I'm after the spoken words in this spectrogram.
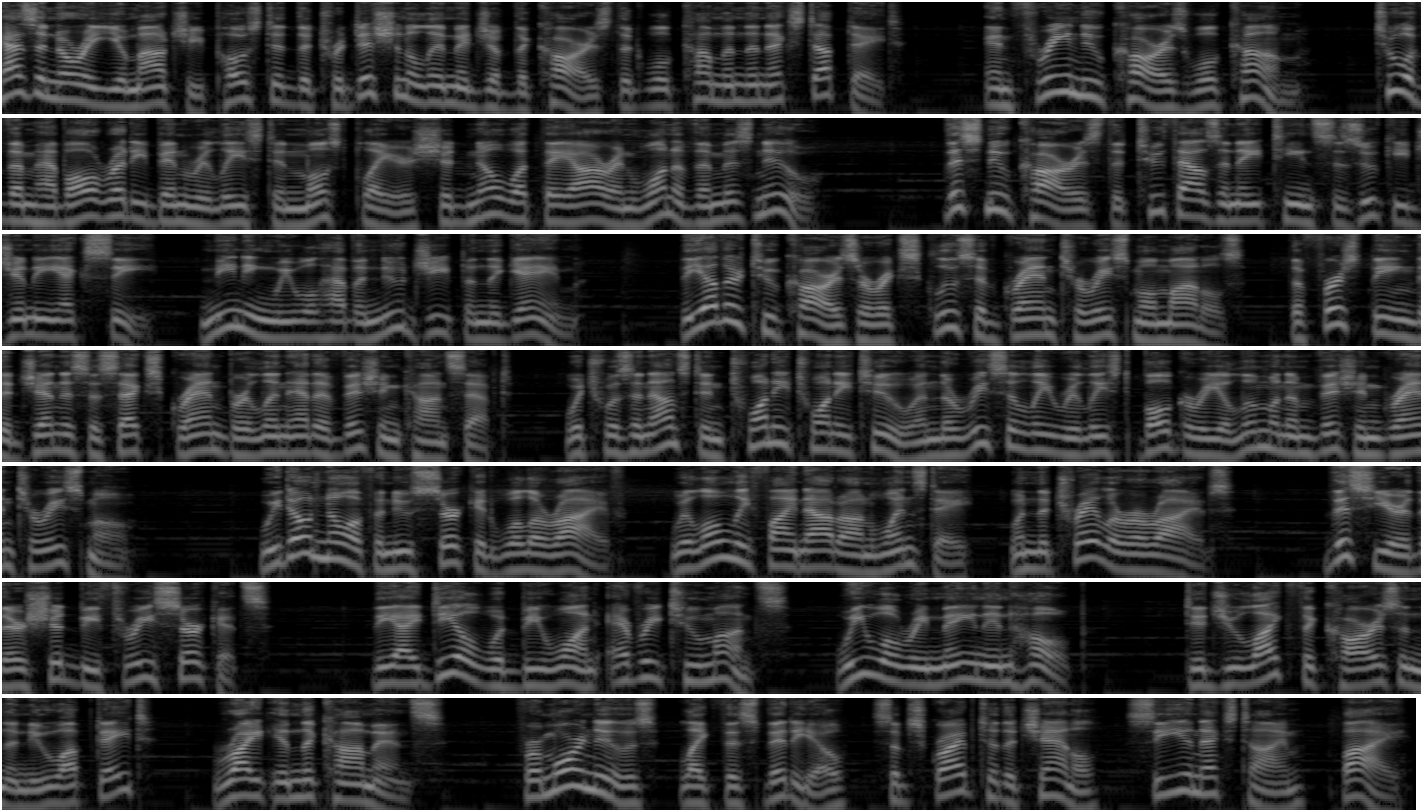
Kazunori Yamauchi posted the traditional image of the cars that will come in the next update. And three new cars will come. Two of them have already been released and most players should know what they are and one of them is new. This new car is the 2018 Suzuki Jimny XC, meaning we will have a new Jeep in the game. The other two cars are exclusive Gran Turismo models, the first being the Genesis X Gran Berlinetta Vision concept, which was announced in 2022 and the recently released Bulgari Aluminum Vision Gran Turismo. We don't know if a new circuit will arrive, we'll only find out on Wednesday, when the trailer arrives. This year there should be three circuits. The ideal would be one every two months. We will remain in hope. Did you like the cars in the new update? Write in the comments. For more news, like this video, subscribe to the channel, see you next time, bye.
